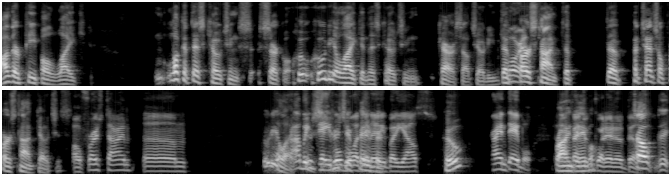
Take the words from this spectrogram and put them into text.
other people like look at this coaching circle. Who who do you like in this coaching carousel, Jody? The Flores. first time, the the potential first time coaches. Oh, first time. Um who do you like? Probably who's, who's more favorite? than anybody else. Who? Brian Daboll. Brian Daboll. So uh,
